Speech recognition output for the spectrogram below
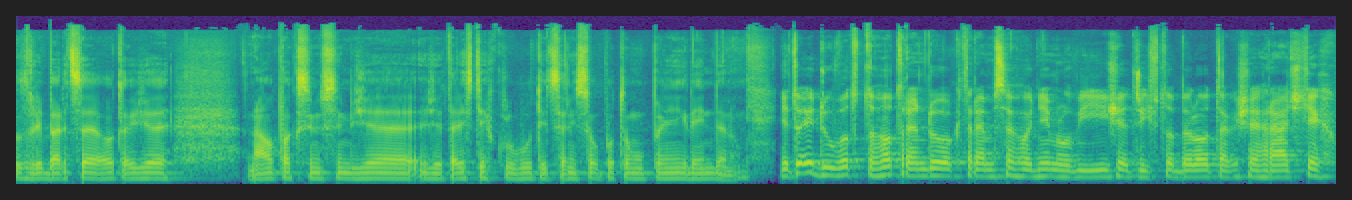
z Liberce, jo, takže naopak si myslím, že, že tady z těch klubů ty ceny jsou potom úplně někde jinde. No. Je to i důvod toho trendu, o kterém se hodně mluví, že dřív to bylo tak, že hráč těch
